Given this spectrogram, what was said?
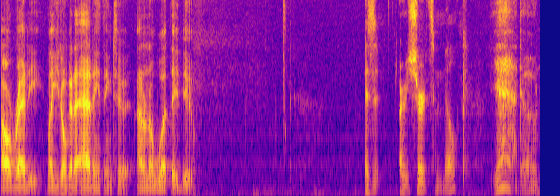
already. Like you don't got to add anything to it. I don't know what they do. Is it? Are you sure it's milk? Yeah, dude.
